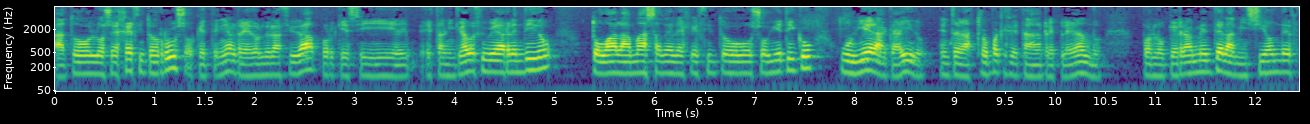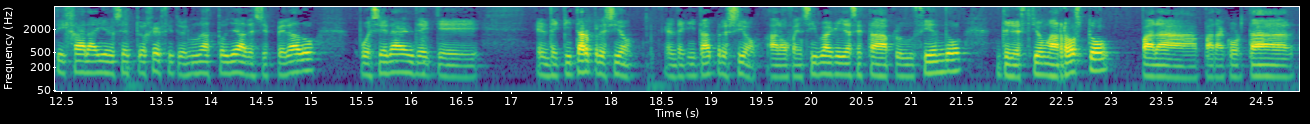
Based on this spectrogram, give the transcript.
a todos los ejércitos rusos que tenía alrededor de la ciudad, porque si Stalingrado se hubiera rendido, toda la masa del ejército soviético hubiera caído entre las tropas que se estaban replegando. Por lo que realmente la misión de fijar ahí el sexto ejército en un acto ya desesperado, pues era el de que el de quitar presión, el de quitar presión a la ofensiva que ya se estaba produciendo, dirección a Rostov para, para cortar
